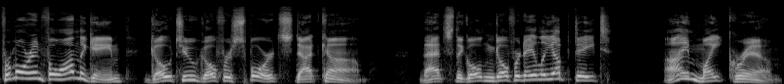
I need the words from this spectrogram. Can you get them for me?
For more info on the game, go to gophersports.com. That's the Golden Gopher Daily Update. I'm Mike Grimm.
